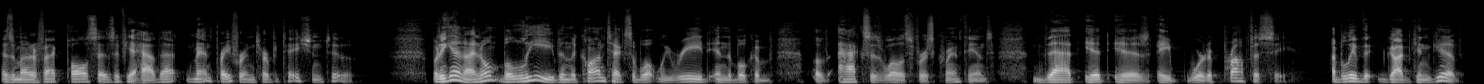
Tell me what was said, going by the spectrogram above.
As a matter of fact, Paul says if you have that, man, pray for interpretation too. But again, I don't believe in the context of what we read in the book of, of Acts as well as First Corinthians that it is a word of prophecy. I believe that God can give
